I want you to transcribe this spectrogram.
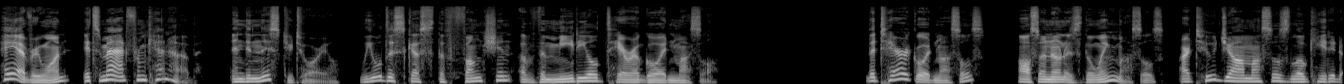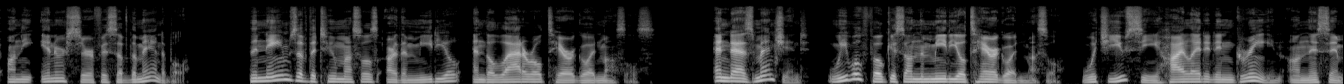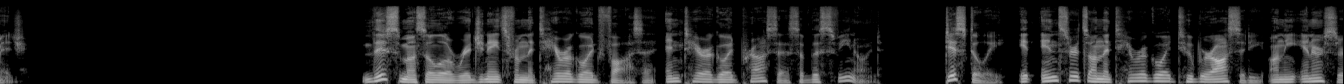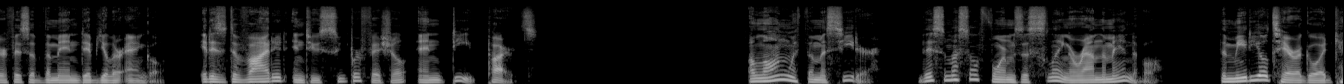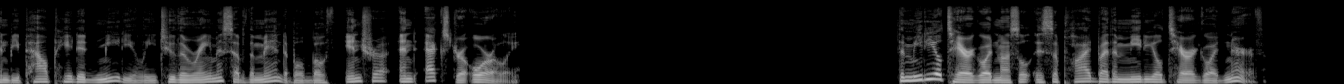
Hey everyone, it's Matt from KenHub, and in this tutorial, we will discuss the function of the medial pterygoid muscle. The pterygoid muscles, also known as the wing muscles, are two jaw muscles located on the inner surface of the mandible. The names of the two muscles are the medial and the lateral pterygoid muscles. And as mentioned, we will focus on the medial pterygoid muscle, which you see highlighted in green on this image. This muscle originates from the pterygoid fossa and pterygoid process of the sphenoid. Distally, it inserts on the pterygoid tuberosity on the inner surface of the mandibular angle. It is divided into superficial and deep parts. Along with the masseter, this muscle forms a sling around the mandible. The medial pterygoid can be palpated medially to the ramus of the mandible both intra and extraorally. The medial pterygoid muscle is supplied by the medial pterygoid nerve,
